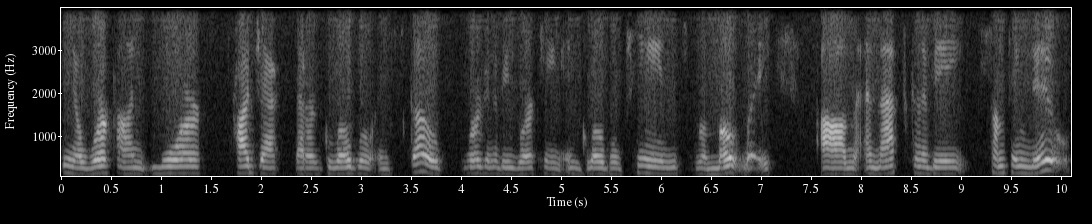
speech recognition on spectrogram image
you know work on more projects that are global in scope, we're going to be working in global teams remotely, um, and that's going to be something new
